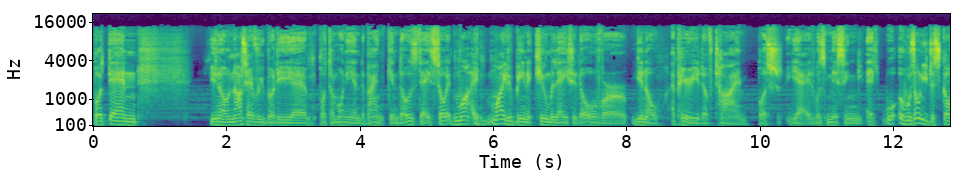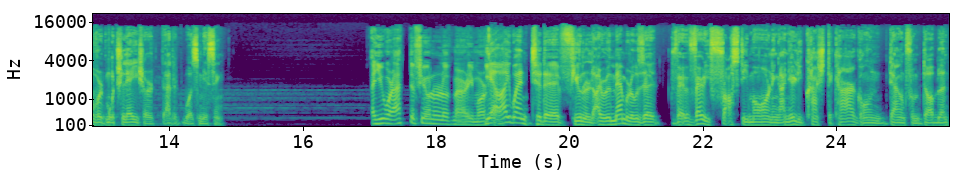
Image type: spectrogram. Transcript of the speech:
But then you know, not everybody uh, put their money in the bank in those days. So it might it might have been accumulated over you know a period of time. But yeah, it was missing. It, w- it was only discovered much later that it was missing. And you were at the funeral of Mary Murtagh. Yeah, I went to the funeral. I remember it was a very, very frosty morning. I nearly crashed the car going down from Dublin.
